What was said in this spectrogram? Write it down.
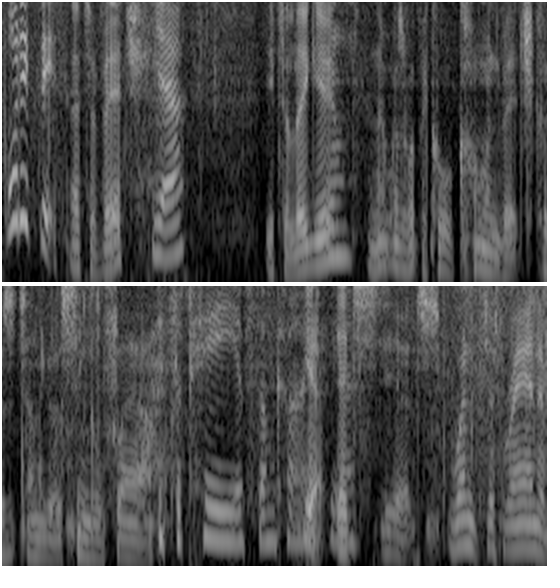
What is this? That's a vetch. Yeah. It's a legume, and that was what they call common vetch because it's only got a single flower. It's a pea of some kind. Yeah, it's yeah, it's when just random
